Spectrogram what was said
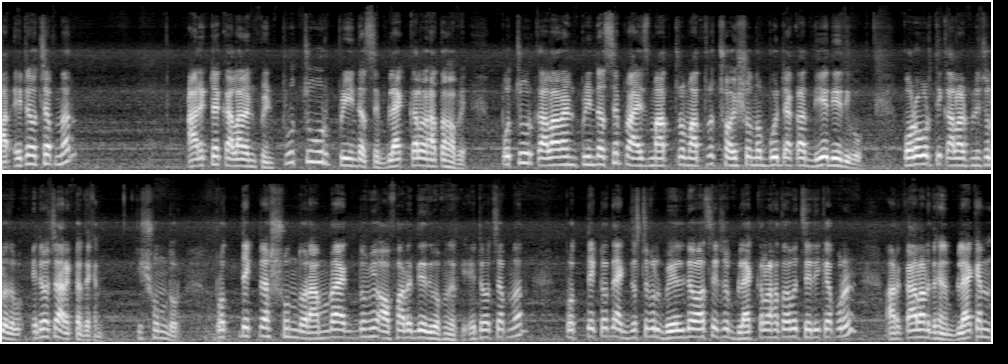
আর এটা হচ্ছে আপনার আরেকটা কালার অ্যান্ড প্রিন্ট প্রচুর প্রিন্ট আছে ব্ল্যাক কালার হাতা হবে। প্রচুর কালার অ্যান্ড প্রিন্ট আছে প্রাইস মাত্র মাত্র ছয়শো নব্বই টাকা দিয়ে দিয়ে দিব। পরবর্তী কালার প্রিন্ট চলে যাব। এটা হচ্ছে আরেকটা দেখেন, কি সুন্দর। প্রত্যেকটা সুন্দর, আমরা একদমই অফারে দিয়ে দেবো আপনাদেরকে। এটা হচ্ছে আপনার প্রত্যেকটাতে অ্যাডজাস্টেবল বেল দেওয়া আছে এটা ব্ল্যাক কালার হাতা হবে চেরি কাপড়ের। আর কালার দেখেন ব্ল্যাক অ্যান্ড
